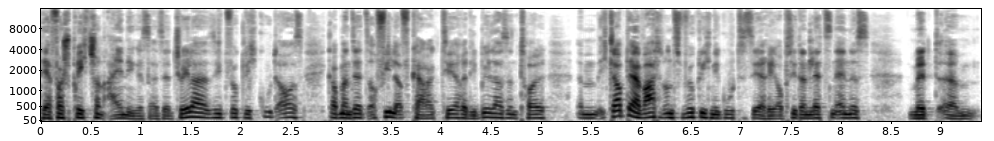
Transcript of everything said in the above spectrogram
der verspricht schon einiges. Also der Trailer sieht wirklich gut aus. Ich glaube, man setzt auch viel auf Charaktere. Die Bilder sind toll. Ähm, ich glaube, der erwartet uns wirklich eine gute Serie. Ob sie dann letzten Endes mit ähm,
